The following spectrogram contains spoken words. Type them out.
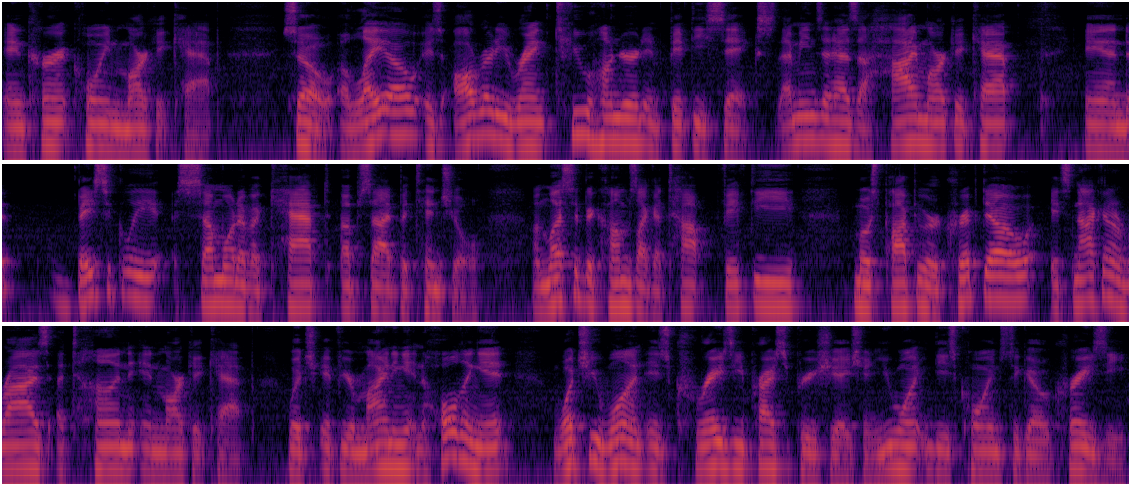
and current coin market cap. So Aleo is already ranked 256. That means it has a high market cap and basically somewhat of a capped upside potential. Unless it becomes like a top 50 most popular crypto, it's not going to rise a ton in market cap, which if you're mining it and holding it, what you want is crazy price appreciation. You want these coins to go crazy.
